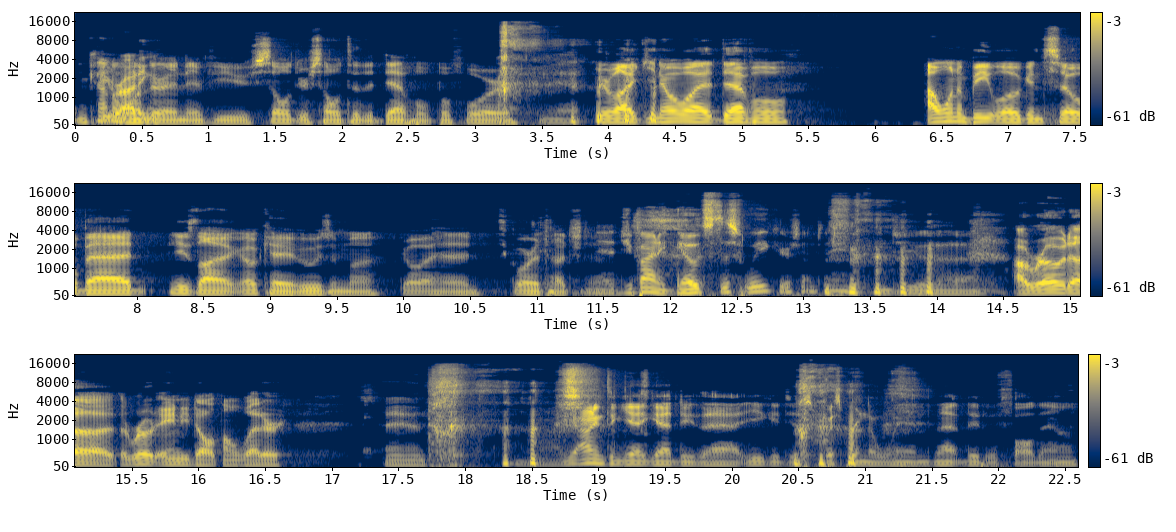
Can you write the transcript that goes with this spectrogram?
I'm kind of riding- wondering if you sold your soul to the devil before. Yeah. You're like, you know what, devil? I want to beat Logan so bad. He's like, okay, Uzomah, go ahead, score a touchdown. Yeah, did you buy any goats this week or something? Did you, uh, I wrote uh I wrote Andy Dalton a letter, and I don't even think you got to do that. You could just whisper in the wind, and that dude will fall down.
